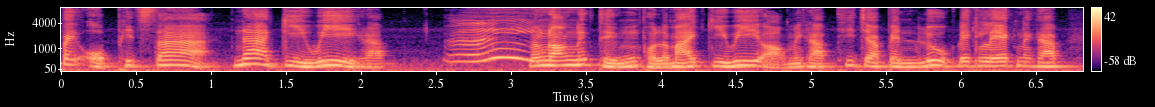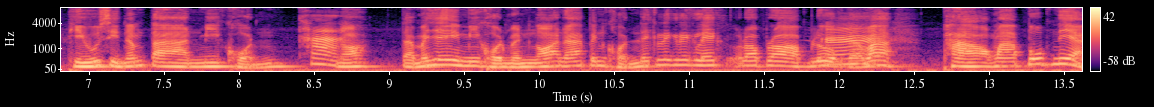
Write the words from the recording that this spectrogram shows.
ไปอบพิซซ่าหน้ากีวีครับเอ้ย น้องๆนึกถึงผลไม้กีวีออกไหมครับ ที่จะเป็นลูกเล็กๆนะครับผิวสีน้ำตาลมีขนค่ะเนาะแต่ไม่ใช่มีขนเหมือนเงาะนะ เป็นขนเล็กๆๆๆรอบๆ ลูกอ่าแต่ว่าผ่าออกมาปุ๊บเนี่ย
